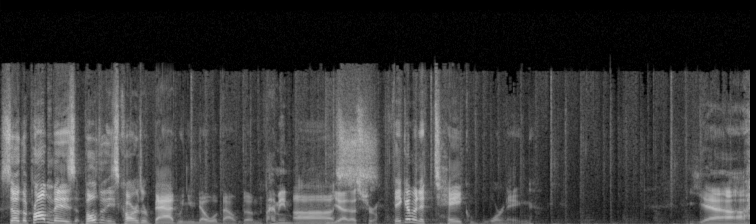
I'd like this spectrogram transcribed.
so the problem is both of these cards are bad when you know about them. I mean, Uh, yeah, that's true. I think I'm gonna take warning. Yeah.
